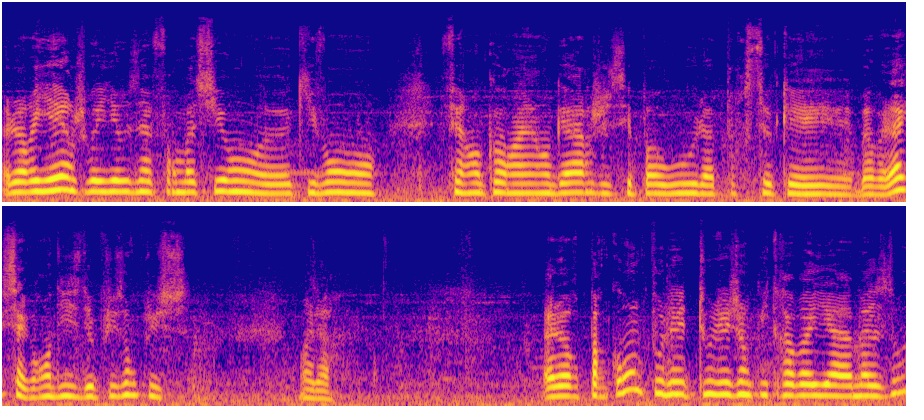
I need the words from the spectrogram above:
Alors hier, je voyais aux informations euh, qu'ils vont faire encore un hangar, je sais pas où, là, pour stocker. Ben voilà, ils s'agrandissent de plus en plus. Voilà. Alors par contre, pour les- tous les gens qui travaillent à Amazon,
